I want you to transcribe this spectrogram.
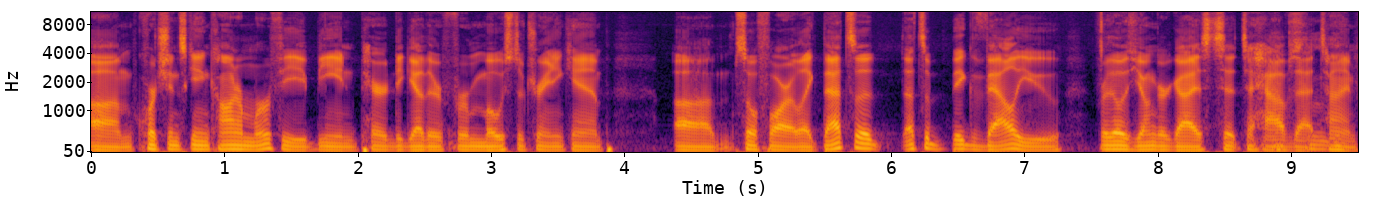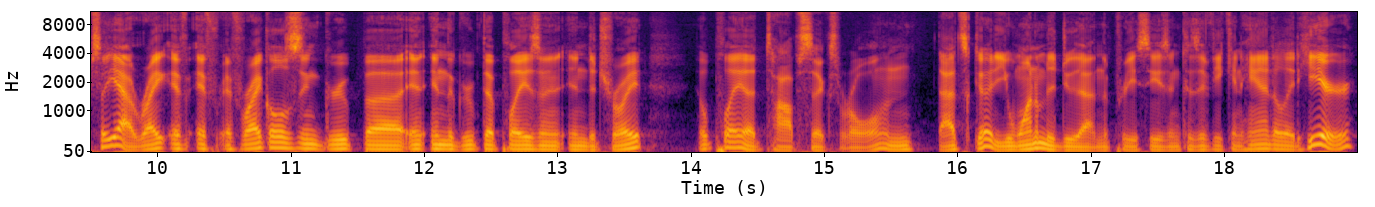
Um, Korchinski and Connor Murphy being paired together for most of training camp um, so far. Like that's a that's a big value for those younger guys to, to have that time. So yeah, right. If if, if Reichel's in group uh, in, in the group that plays in, in Detroit, he'll play a top six role, and that's good. You want him to do that in the preseason because if he can handle it here,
